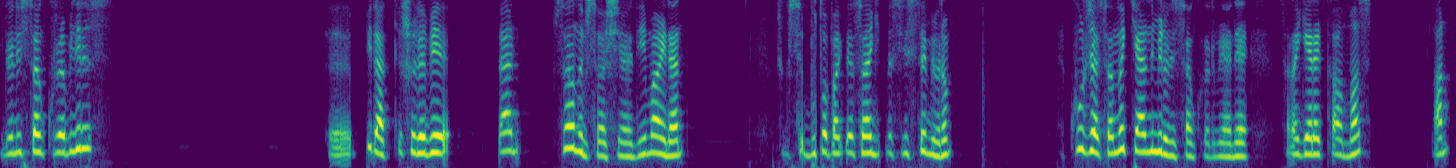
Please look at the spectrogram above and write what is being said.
Yunanistan kurabiliriz. Ee, bir dakika şöyle bir ben sana da bir savaş ilan edeyim aynen. Çünkü bu toprakların sana gitmesini istemiyorum. E, Kuracaksan da kendim Yunanistan kurarım yani sana gerek kalmaz. Lan.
